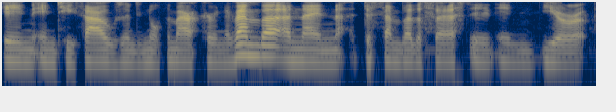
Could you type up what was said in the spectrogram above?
in, in 2000 in North America in November, and then December the 1st in, in Europe.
